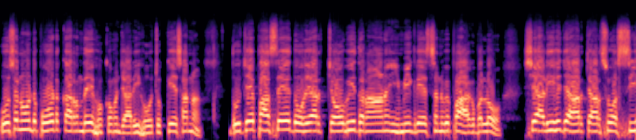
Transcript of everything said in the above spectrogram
ਉਸ ਨੂੰ ਡਿਪੋਰਟ ਕਰਨ ਦੇ ਹੁਕਮ ਜਾਰੀ ਹੋ ਚੁੱਕੇ ਸਨ। ਦੂਜੇ ਪਾਸੇ 2024 ਦੌਰਾਨ ਇਮੀਗ੍ਰੇਸ਼ਨ ਵਿਭਾਗ ਵੱਲੋਂ 46480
